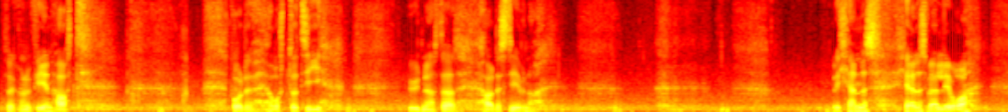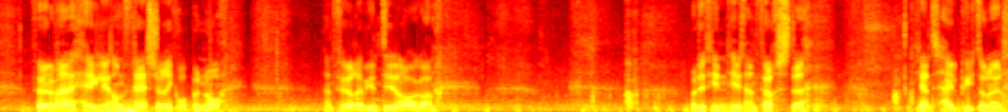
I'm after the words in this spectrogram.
Så jeg kunne fint hatt både åtte og ti uten at jeg hadde stivna. Det kjennes, kjennes, veldig bra. Føler meg egentlig sånn freshere i kroppen nå enn før jeg begynte i dragene. Og definitivt den første kjentes helt pyton ut.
